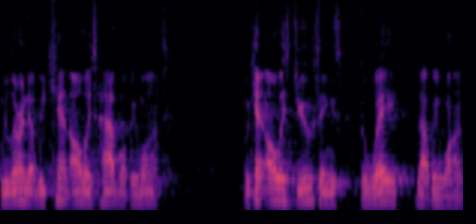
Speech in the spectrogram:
We learn that we can't always have what we want. We can't always do things the way that we want.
